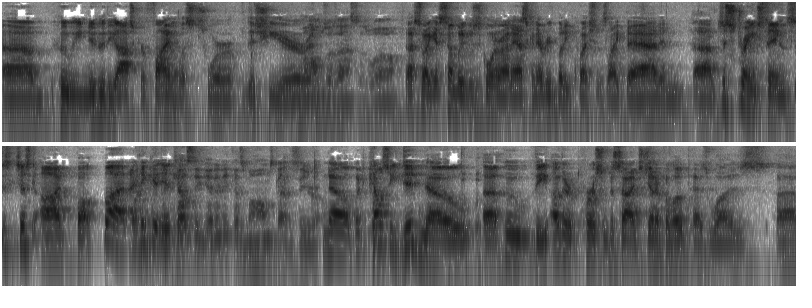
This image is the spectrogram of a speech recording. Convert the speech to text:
Um, who he knew who the Oscar finalists were this year, and- Mahomes was asked as well. uh, so I guess somebody was going around asking everybody questions like that, and uh, just strange things, just just odd. But, but I think it, did it, Kelce get any? Because Mahomes got zero. no. But Kelce did know uh, who the other person besides Jennifer Lopez was uh,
